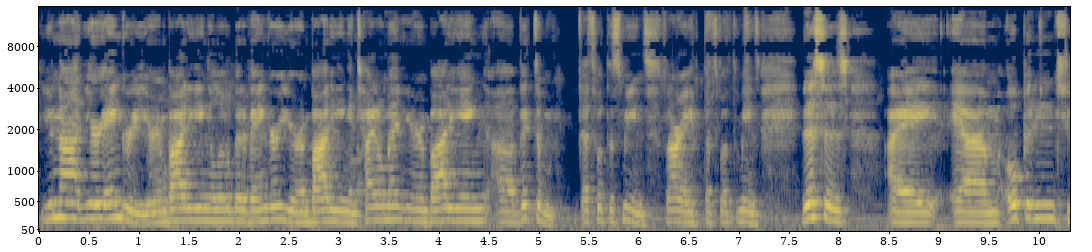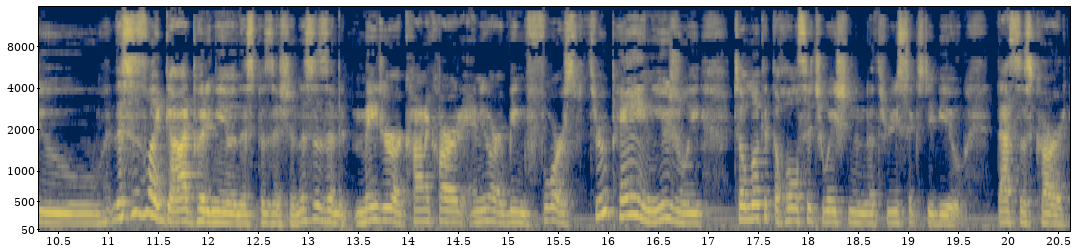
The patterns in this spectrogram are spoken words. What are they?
You're not. You're angry. You're embodying a little bit of anger. You're embodying entitlement. You're embodying uh, victim. That's what this means. Sorry, that's what it means. This is I am open to, this is like God putting you in this position. This is a major arcana card and you are being forced through pain usually to look at the whole situation in a 360 view. That's this card.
